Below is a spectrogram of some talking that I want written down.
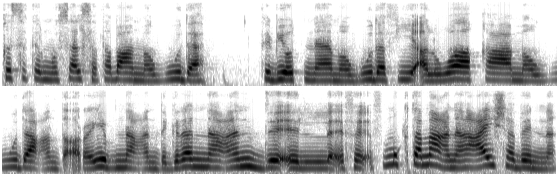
قصة المسلسل طبعا موجودة في بيوتنا موجودة في الواقع موجودة عند قرايبنا عند جيراننا عند ال... في مجتمعنا عايشة بينا.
